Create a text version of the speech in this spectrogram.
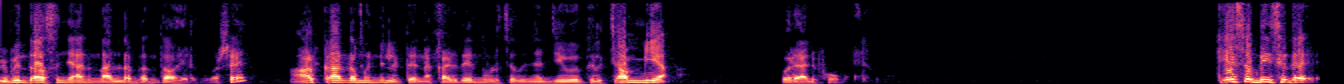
ബിപിൻ ദാസ് ഞാൻ നല്ല ബന്ധമായിരുന്നു. പക്ഷേ ആൾക്കാരുടെ മുന്നിലിട്ട് എന്നെ കഴുതെന്ന് വിളിച്ചത് ഞാൻ ജീവിതത്തിൽ ചമ്മിയ ഒരു അനുഭവമായിരുന്നു. കെ എസ് എഫ് ഡി സിയുടെ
